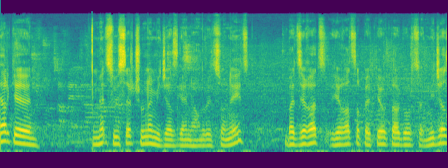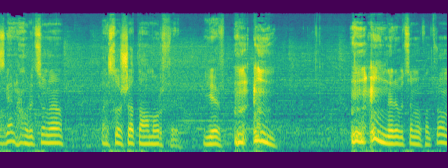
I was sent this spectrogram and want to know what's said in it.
Իհարկե մեծ հույսեր չունեմ միջազգային հանրությունից, բայց եղած եղածը պետք է օգտագործել։ Միջազգային հանրությունը այսօր շատ ամորֆ է եւ ներողություն խնդրում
